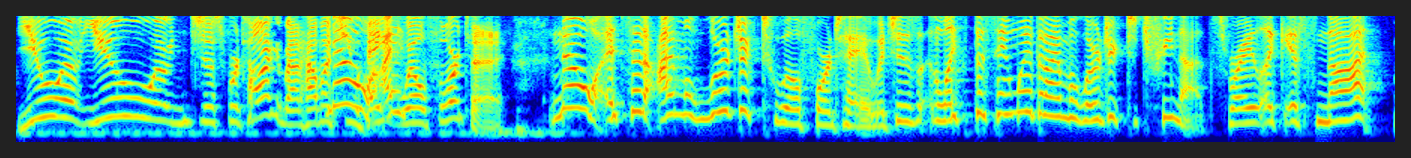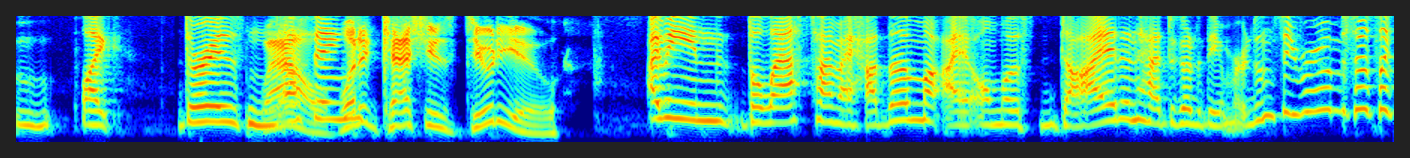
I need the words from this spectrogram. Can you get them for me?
you uh, you just were talking about how much No, you hate I- Will Forte. no, it said I'm allergic to Will Forte, which is like the same way that I'm allergic to tree nuts, right? Like it's not like there is Wow. nothing. What did cashews do to you? I mean, the last time I had them, I almost died and had to go to the emergency room. So it's like,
